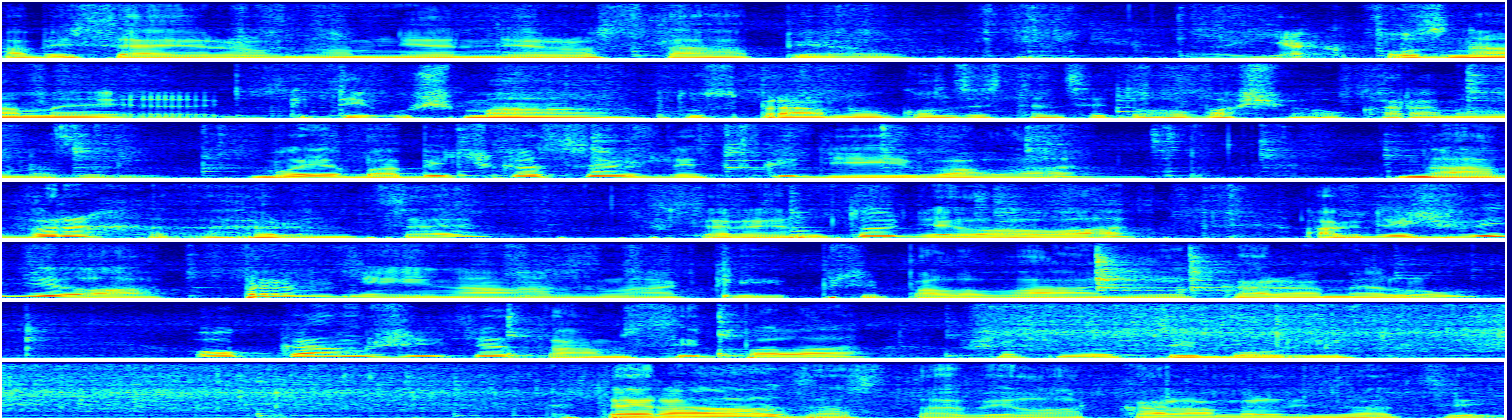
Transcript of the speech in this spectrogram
aby se aj rovnoměrně roztápěl. Jak poznáme, kdy už má tu správnou konzistenci toho vašeho karamelu na zelí? Moje babička se vždycky dívala na vrch hrnce, v kterém to dělala a když viděla první náznaky připalování karamelu, okamžitě tam sypala všechnu cibuli, která zastavila karamelizaci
